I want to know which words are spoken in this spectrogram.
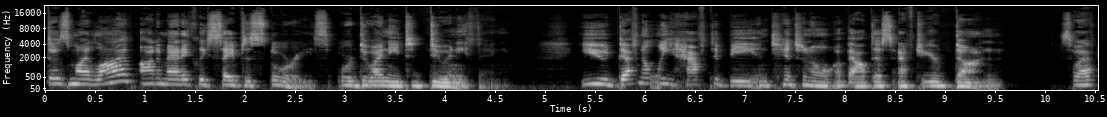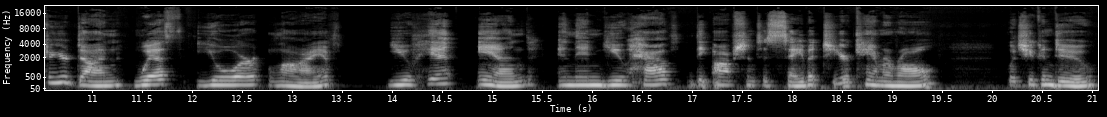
Does my live automatically save to stories, or do I need to do anything? You definitely have to be intentional about this after you're done. So, after you're done with your live, you hit end, and then you have the option to save it to your camera roll, which you can do.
